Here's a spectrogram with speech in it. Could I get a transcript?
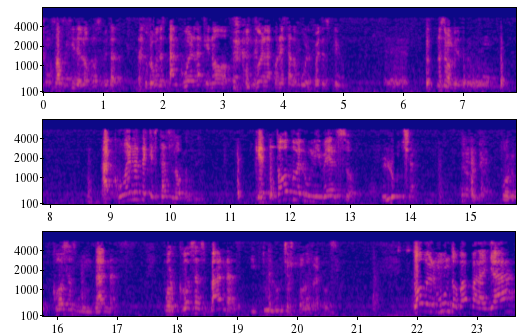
Como estamos aquí de locos, tu pregunta es tan cuerda que no concuerda con esta locura. Después te explico. No se me olvide tu pregunta. Acuérdate que estás loco. Que todo el universo lucha por cosas mundanas, por cosas vanas, y tú luchas por otra cosa. Todo el mundo va para allá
